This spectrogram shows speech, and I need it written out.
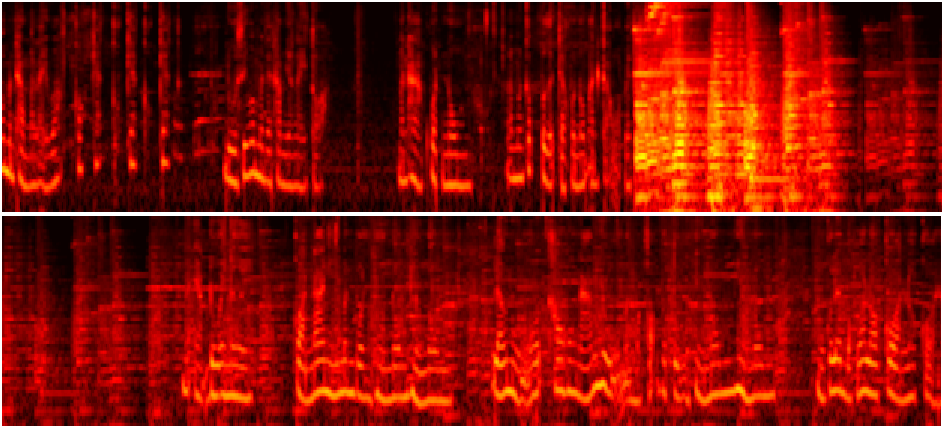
ว่ามันทำอะไรวะก็แก๊กก็แก๊กก็แก๊กดูซิว่ามันจะทำยังไงต่อ มันหาขวดนม แล้วมันก็เปิดจากขวดนมอันเก่าไปมาแอบดูไอ้เนย ก่อนหน้านี้มันบ่นหิวนมหิวนม แล้วหนูเข้าห้องน้ำอยู่มันมาเคาะประตูหิวนมหิวนม หนูก็เลยบอกว่ารอก่อนรอก่อน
